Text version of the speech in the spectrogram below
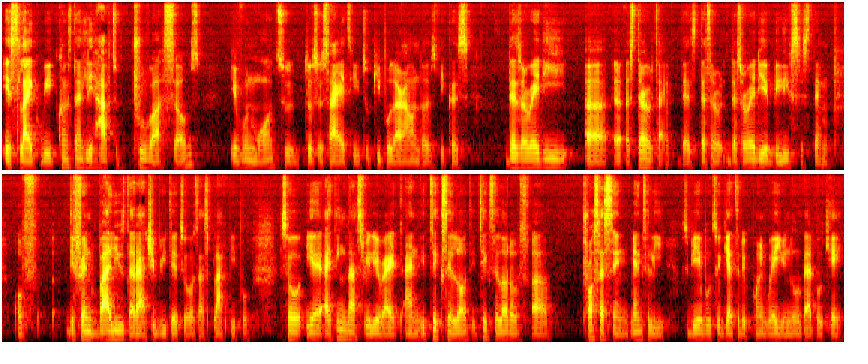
It's like we constantly have to prove ourselves even more to to society, to people around us, because there's already a, a stereotype. There's there's a, there's already a belief system of different values that are attributed to us as Black people. So yeah, I think that's really right, and it takes a lot. It takes a lot of uh, processing mentally to be able to get to the point where you know that okay,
